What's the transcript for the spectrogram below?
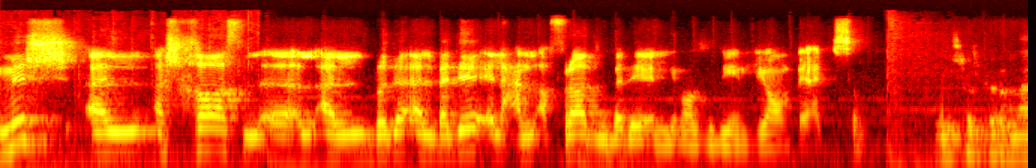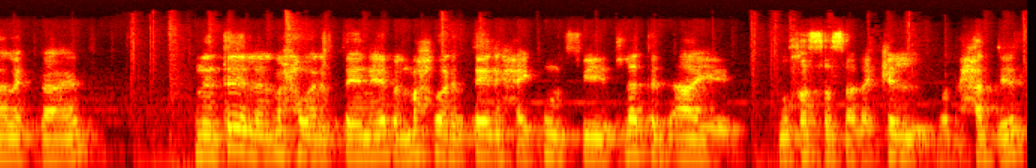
مش الأشخاص البدائل عن الأفراد البدائل اللي موجودين اليوم بهذه السنة شكرا لك رائد. ننتقل للمحور الثاني. بالمحور الثاني حيكون في ثلاث دقائق مخصصة لكل متحدث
